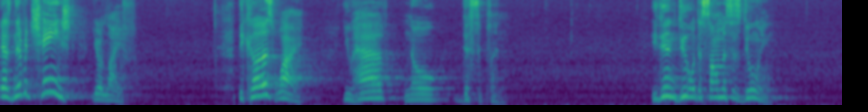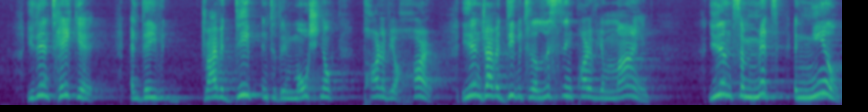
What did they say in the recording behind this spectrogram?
It has never changed your life. Because why? You have no discipline. You didn't do what the psalmist is doing. You didn't take it and drive it deep into the emotional part of your heart you didn't drive it deep into the listening part of your mind. You didn't submit and kneel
